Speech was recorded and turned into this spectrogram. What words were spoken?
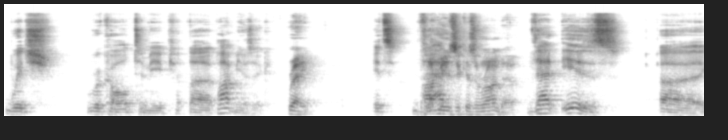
which recalled to me uh, pop music Right. it's Pop that, music is a rondo. that is uh,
